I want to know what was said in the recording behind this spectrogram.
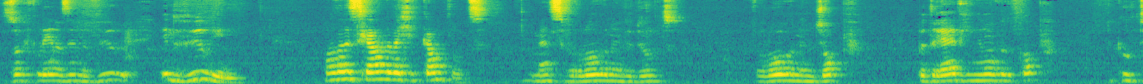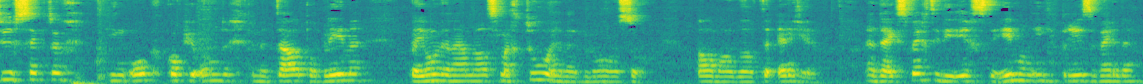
zorgverleners in de, vuur, in de vuurlinie. Maar dat is gaandeweg gekanteld. Mensen verloren hun geduld, verloren hun job, bedrijven gingen over de kop. De cultuursector ging ook kopje onder. De mentale problemen bij jongeren namen alsmaar toe en wij begonnen ons toch allemaal wel te ergeren. En de experten die eerst de hemel ingeprezen werden,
